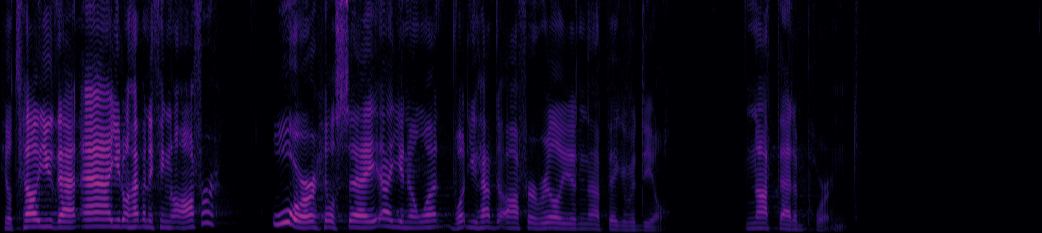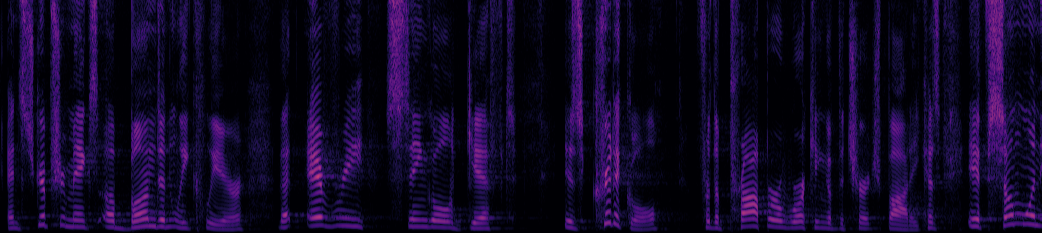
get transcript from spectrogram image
He'll tell you that, ah, you don't have anything to offer, or he'll say, ah, you know what? What you have to offer really isn't that big of a deal. Not that important. And Scripture makes abundantly clear that every single gift is critical for the proper working of the church body. Because if someone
